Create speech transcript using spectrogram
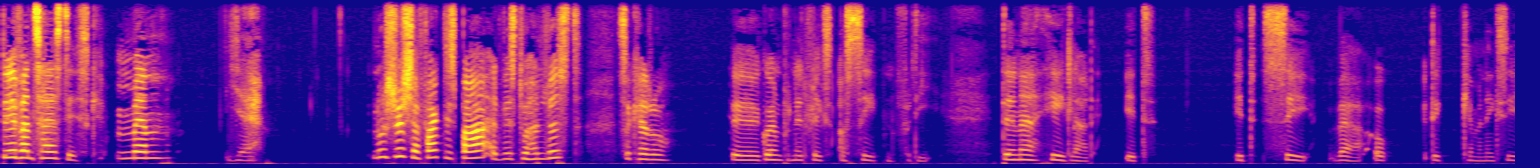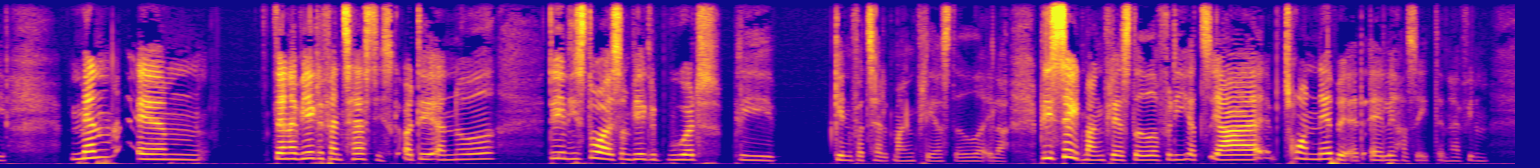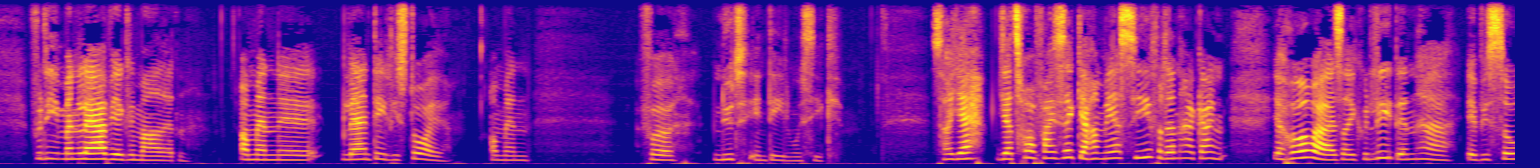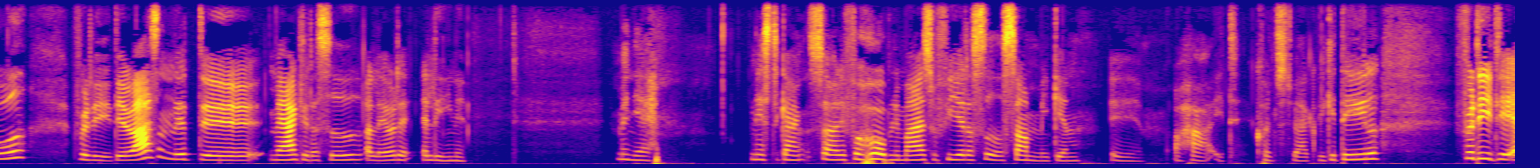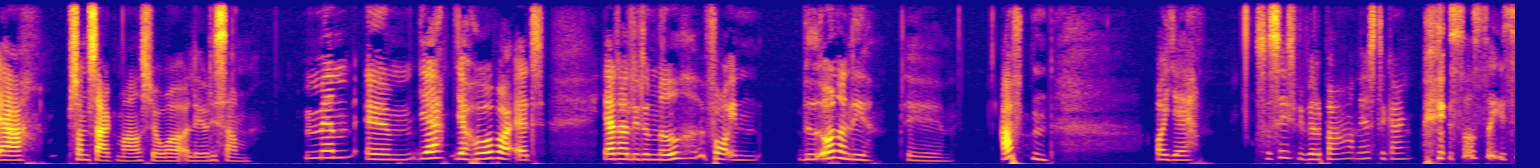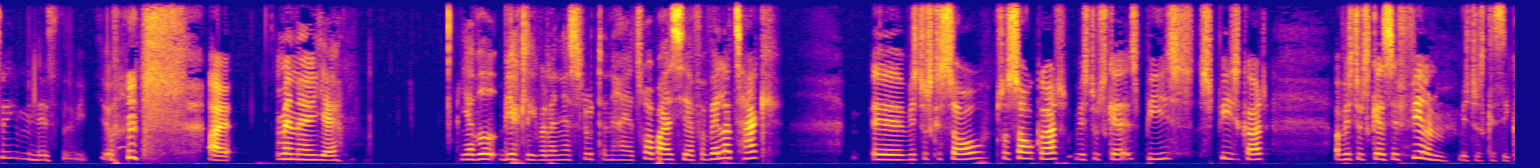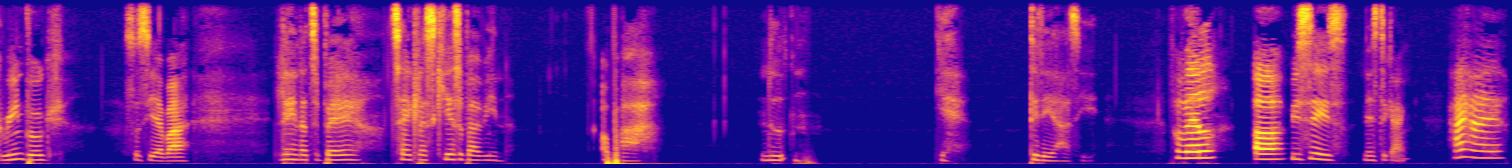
Det er fantastisk, men ja, nu synes jeg faktisk bare, at hvis du har lyst, så kan du øh, gå ind på Netflix og se den, fordi den er helt klart et, et se hver, oh, det kan man ikke sige. Men øhm, den er virkelig fantastisk, og det er noget, det er en historie, som virkelig burde blive genfortalt mange flere steder, eller blive set mange flere steder, fordi jeg, jeg tror næppe, at alle har set den her film. Fordi man lærer virkelig meget af den. Og man øh, lærer en del historie, og man for nyt en del musik. Så ja, jeg tror faktisk ikke, jeg har mere at sige for den her gang. Jeg håber altså, I kunne lide den her episode, fordi det var sådan lidt øh, mærkeligt at sidde og lave det alene. Men ja, næste gang, så er det forhåbentlig mig og Sofia, der sidder sammen igen øh, og har et kunstværk, vi kan dele. Fordi det er, som sagt, meget sjovere at lave det sammen. Men øh, ja, jeg håber, at jeg, der lyttede med, får en vidunderlig øh, aften. Og ja, så ses vi vel bare næste gang. så ses vi i min næste video. Ej, men øh, ja. Jeg ved virkelig ikke, hvordan jeg slutter den her. Jeg tror bare, jeg siger farvel og tak. Øh, hvis du skal sove, så sov godt. Hvis du skal spise, spis godt. Og hvis du skal se film, hvis du skal se Green Book, så siger jeg bare, læn dig tilbage, tag et glas kirsebærvin, og bare nyd den. Ja, yeah, det er det, jeg har at sige. Farvel, og vi ses næste gang. Hej hej!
